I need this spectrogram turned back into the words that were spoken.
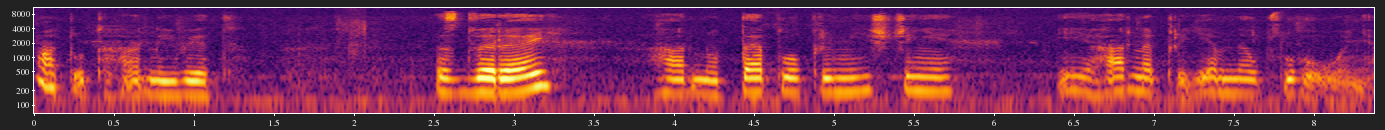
А тут гарний вид з дверей, гарно тепло в приміщенні і гарне приємне обслуговування.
